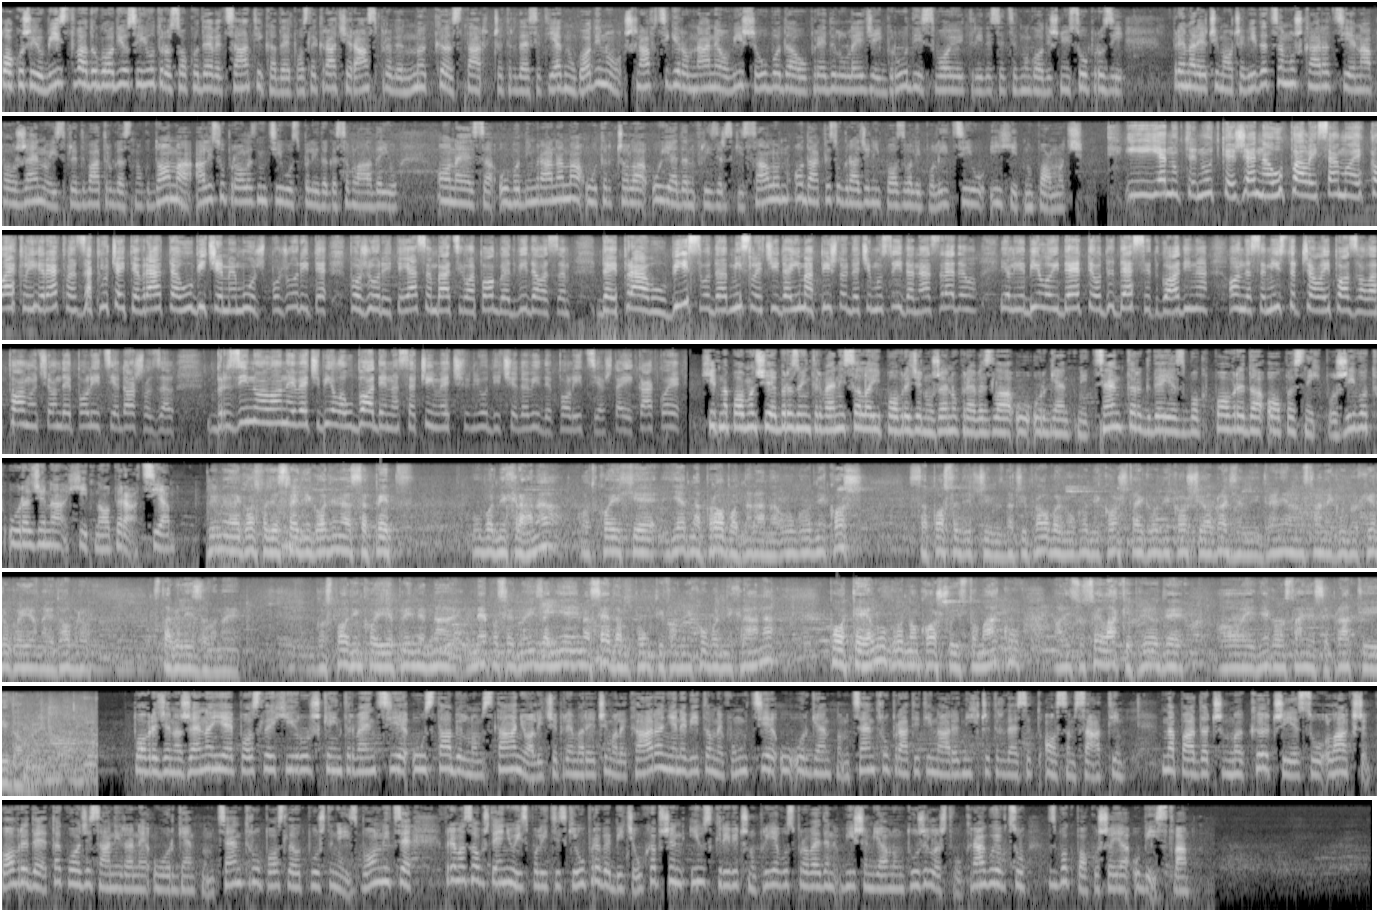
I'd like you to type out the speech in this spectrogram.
Pokušaj ubistva dogodio se jutros oko 9 sati kada je posle kraće rasprave MK star 41 godinu šrafcigerom naneo više uboda u predelu leđa i grudi svojoj 37-godišnjoj supruzi. Prema rečima očevidaca, muškarac je napao ženu ispred vatrogasnog doma, ali su prolaznici uspeli da ga savladaju. Ona je sa ubodnim ranama utrčala u jedan frizerski salon, odakle su građani pozvali policiju i hitnu pomoć. I jednog trenutka je žena upala i samo je klekla i rekla zaključajte vrata, ubiće me muž, požurite, požurite. Ja sam bacila pogled, videla sam da je pravo ubistvo, da misleći da ima pištolj, da ćemo svi da nasredamo, jer je bilo i dete od 10 godina. Onda sam istrčala i pozvala pomoć, onda je policija došla za brzinu, ali ona je već bila ubodena sa čim već ljudi će da vide policija šta je i kako je. Hitna pomoć je brzo intervenisala i povređenu ženu prevezla u urgentni centar, gde je zbog povreda opasnih po život urađena hitna operacija. Primjena je gospođa srednjih godina sa pet ubodnih rana, od kojih je jedna probodna rana u grudni koš, sa posledičnim, znači probojem u grudni koš, taj grudni koš je obrađen i dreniran od strane grudnog hiruga i ona je dobro stabilizovana je. Gospodin koji je primjer na, neposredno iza nje ima sedam punktiformnih ubodnih rana po telu, grudnom košu i stomaku, ali su sve lake prirode, ovaj, njegovo stanje se prati i dobro je. Povređena žena je posle hiruške intervencije u stabilnom stanju, ali će prema rečima lekara njene vitalne funkcije u urgentnom centru pratiti narednih 48 sati. Napadač MK, čije su lakše povrede, takođe sanirane u urgentnom centru posle otpuštanja iz bolnice, prema saopštenju iz policijske uprave biće uhapšen i uz krivičnu prijevu sproveden višem javnom tužilaštvu u Kragujevcu zbog pokušaja ubistva.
